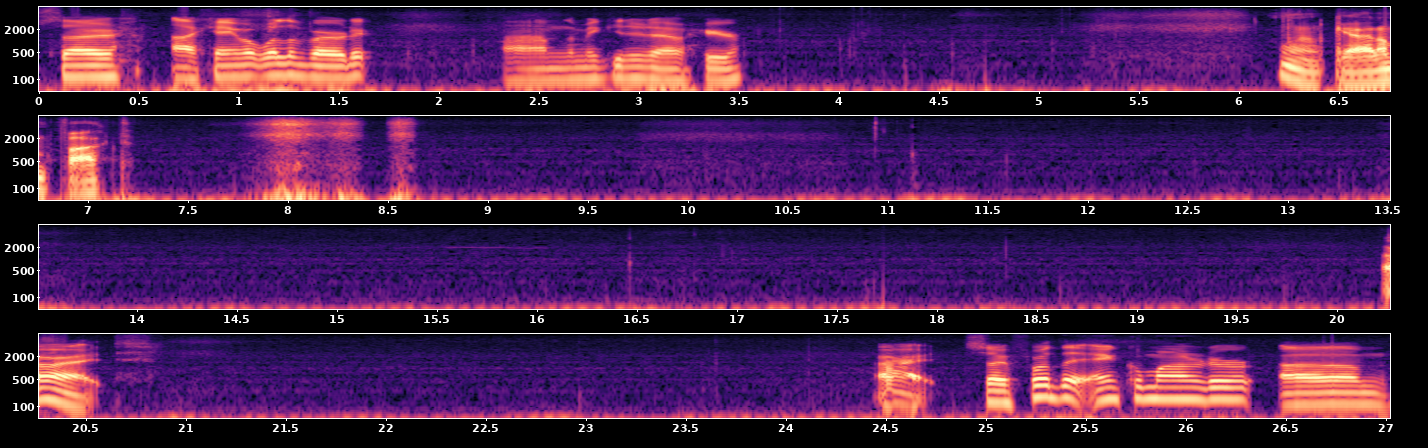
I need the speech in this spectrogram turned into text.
So I came up with a verdict. Um, let me get it out here. Oh god, I'm fucked. All right. All right. So for the ankle monitor, um,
